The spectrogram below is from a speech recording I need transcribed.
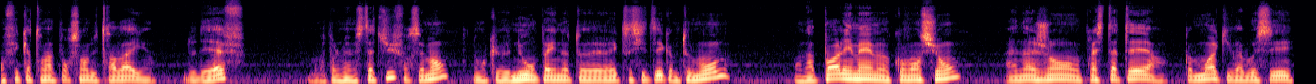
On fait 80% du travail d'EDF. On n'a pas le même statut forcément. Donc euh, nous on paye notre électricité comme tout le monde. On n'a pas les mêmes conventions. Un agent prestataire comme moi qui va bosser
